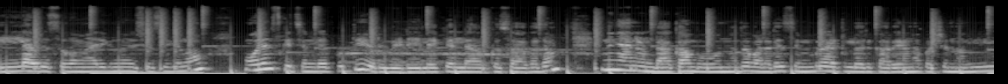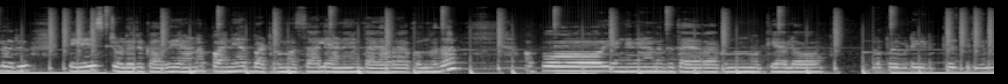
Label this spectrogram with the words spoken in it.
എല്ലാവരും സുഖമായിരിക്കുന്നു വിശ്വസിക്കുന്നു. മോലൻസ് കിച്ചണിലെ പുതിയൊരു വീഡിയോയിലേക്ക് എല്ലാവർക്കും സ്വാഗതം. ഇന്ന് ഞാൻ ഉണ്ടാക്കാൻ പോകുന്നത് വളരെ സിമ്പിളായിട്ടുള്ള ഒരു കറിയാണ് പക്ഷെ നല്ലൊരു ടേസ്റ്റുള്ളൊരു കറിയാണ്. പനീർ ബട്ടർ മസാലയാണ് ഞാൻ തയ്യാറാക്കുന്നത്. അപ്പോൾ എങ്ങനെയാണ് തയ്യാറാക്കുന്നത് നോക്കിയാലോ? നമ്മളിപ്പോൾ ഇവിടെ എടുത്ത് വെച്ചിരിക്കുന്ന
